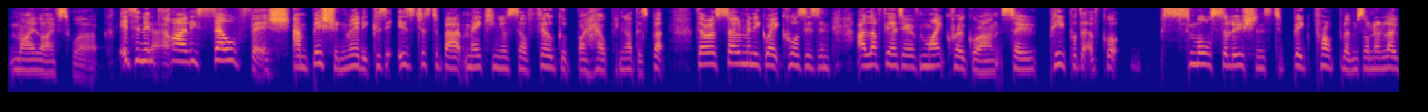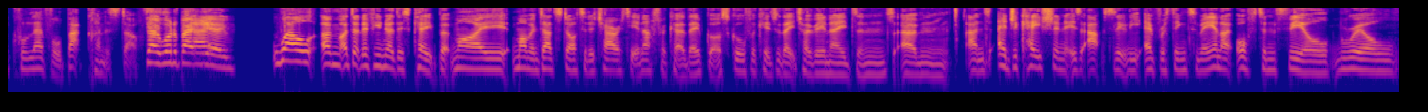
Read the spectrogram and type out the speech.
my life's work. It's an yeah. entirely selfish ambition, really, because it is just about making yourself feel good by helping others. But there are so many great causes. And I love the idea of micro grants. So people that have got small solutions to big problems on a local level, that kind of stuff. So, what about uh, you? Well, um, I don't know if you know this, Kate, but my mum and dad started a charity in Africa. They've got a school for kids with HIV and AIDS, and um, and education is absolutely everything to me. And I often feel real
